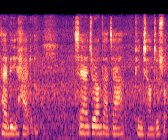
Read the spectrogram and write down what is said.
太厉害了！现在就让大家品尝这首。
